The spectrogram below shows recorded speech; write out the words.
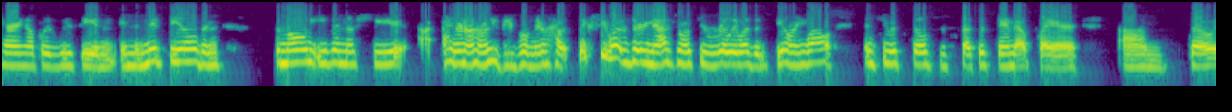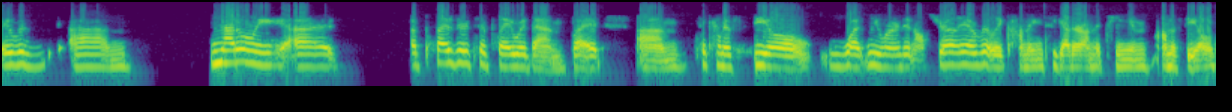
pairing up with Lucy in, in the midfield and Simone, even though she, I don't know how many people knew how sick she was during nationals, she really wasn't feeling well, and she was still such a standout player. Um, so it was um, not only uh, a pleasure to play with them, but um, to kind of feel what we learned in Australia really coming together on the team, on the field.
